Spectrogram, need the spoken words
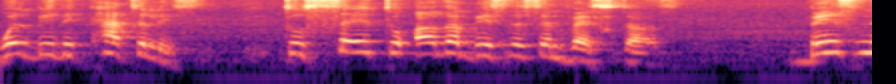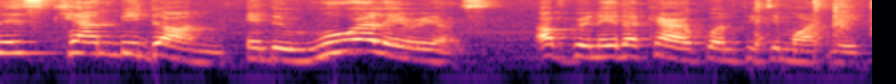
will be the catalyst to say to other business investors, business can be done in the rural areas of Grenada, Carriacou and Petite Martinique.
